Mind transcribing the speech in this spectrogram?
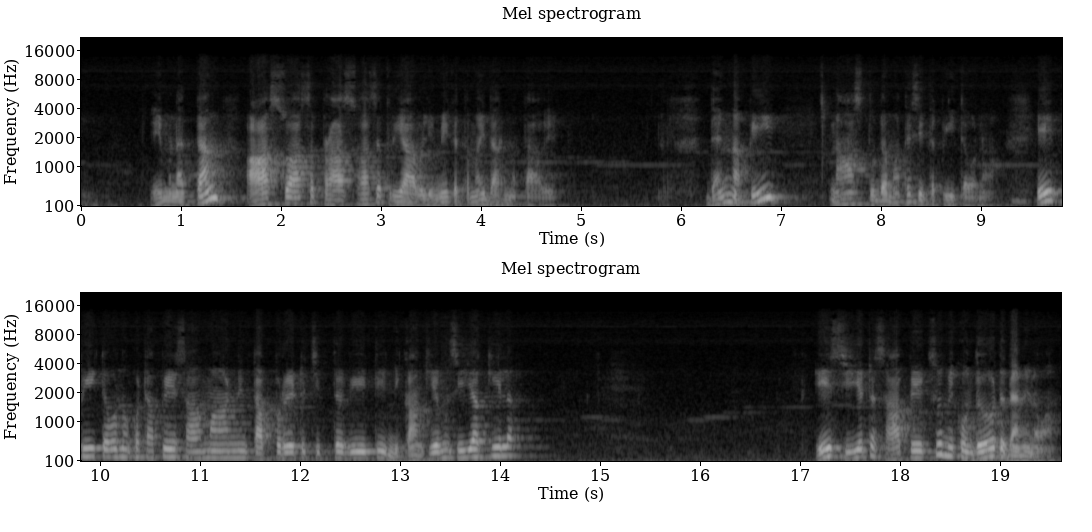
එහෙම නැත්නම් ආස්වාස ප්‍රාස්වාස ක්‍රියාවලිය. මේක තමයි ධර්මතාවය. දැන් අපි නාස්තුඩ මත සිත පීඨවනවා. ඒ පීඨවනකොට අපේ සාමාන්‍ය තප්පරයට චිත්ත වීති නිකන් කියමු 100ක් කියලා. ඒ 100ට සාපේක්ෂව මේක හොඳට දැනෙනවා.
